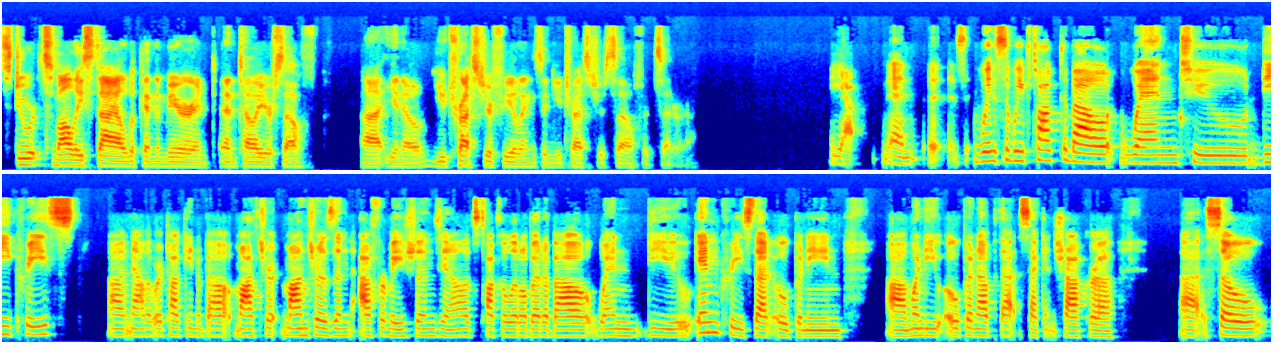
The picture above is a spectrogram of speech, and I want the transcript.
stuart smalley style look in the mirror and, and tell yourself uh, you know you trust your feelings and you trust yourself etc yeah. And uh, we, so we've talked about when to decrease uh, now that we're talking about mantra, mantras and affirmations you know let's talk a little bit about when do you increase that opening? Um, when do you open up that second chakra? Uh, so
